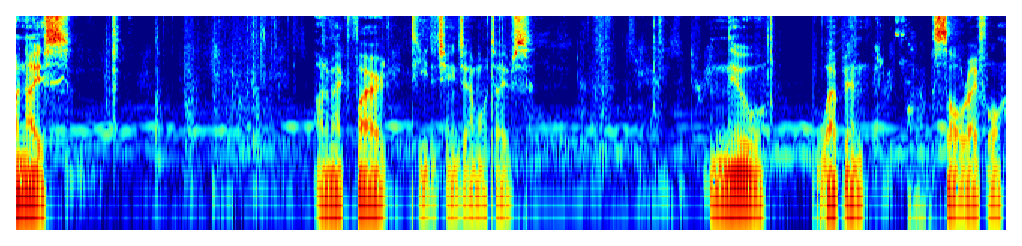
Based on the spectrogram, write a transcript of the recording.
Oh, nice. Automatic fire T to change ammo types. New weapon. Assault rifle.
